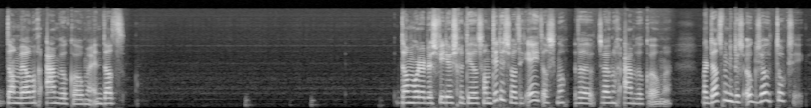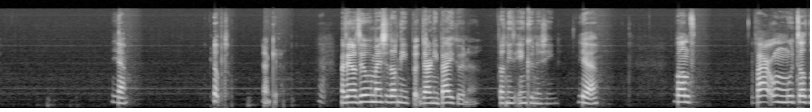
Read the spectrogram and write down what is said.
dan wel nog aan wil komen. En dat dan worden dus video's gedeeld van dit is wat ik eet als ik nog, terwijl ik nog aan wil komen. Maar dat vind ik dus ook zo toxic. Ja. Klopt. Dank je. Ja. Maar ik denk dat heel veel mensen dat niet, daar niet bij kunnen. Dat niet in kunnen zien. Ja. Want waarom moet dat,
